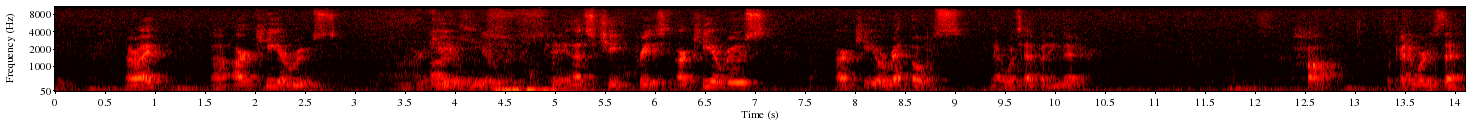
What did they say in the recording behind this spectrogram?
here. All right? Uh, Archaearus. Archaeus. Okay, that's chief priest. Archaearus, Archaeoretos. Now, what's happening there? Ha. What kind of word is that?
